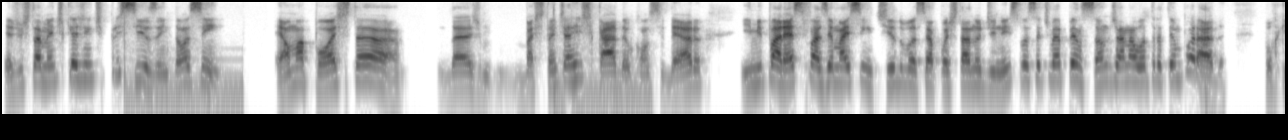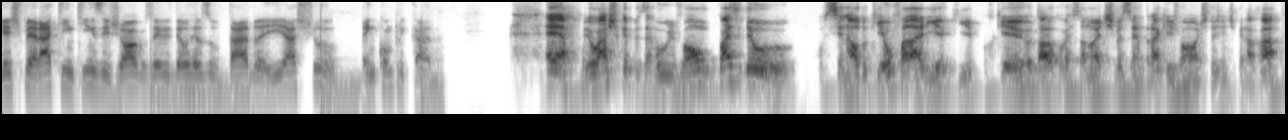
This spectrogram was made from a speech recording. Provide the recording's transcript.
E é justamente o que a gente precisa. Então, assim, é uma aposta das, bastante arriscada, eu considero, e me parece fazer mais sentido você apostar no Diniz se você estiver pensando já na outra temporada porque esperar que em 15 jogos ele dê o resultado aí, acho bem complicado. É, eu acho que o João quase deu o sinal do que eu falaria aqui, porque eu estava conversando antes de você entrar aqui, João, antes da gente gravar.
